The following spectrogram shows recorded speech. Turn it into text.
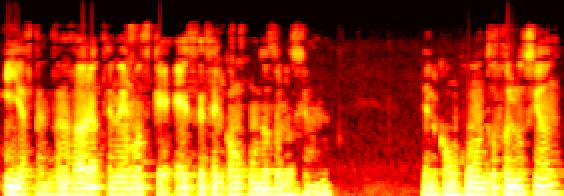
Y ya está. Entonces ahora tenemos que ese es el conjunto solución. El conjunto solución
